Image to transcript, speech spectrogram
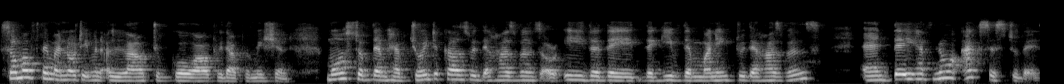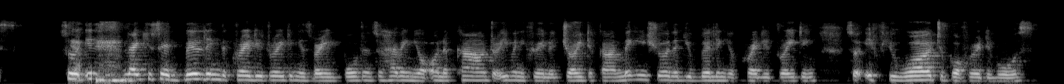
some of them are not even allowed to go out without permission. Most of them have joint accounts with their husbands or either they they give them money to their husbands and they have no access to this so yeah. it's like you said building the credit rating is very important. So having your own account or even if you're in a joint account making sure that you're building your credit rating. So if you were to go for a divorce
